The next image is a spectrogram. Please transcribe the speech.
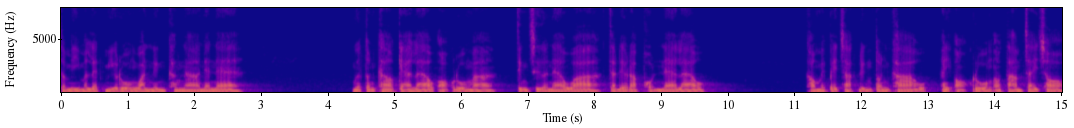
จะมีเมล็ดมีรวงวันหนึ่งข้างหน้าแน่ ๆ เมื่อต้นข้าวแก่แล้วออกรวงมา จึงเชื่อแน่ว่าจะได้รับผลแน่แล้ว เขาไม่ไปชักดึงต้นข้าวให้ออกรวงเอาตามใจชอบ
